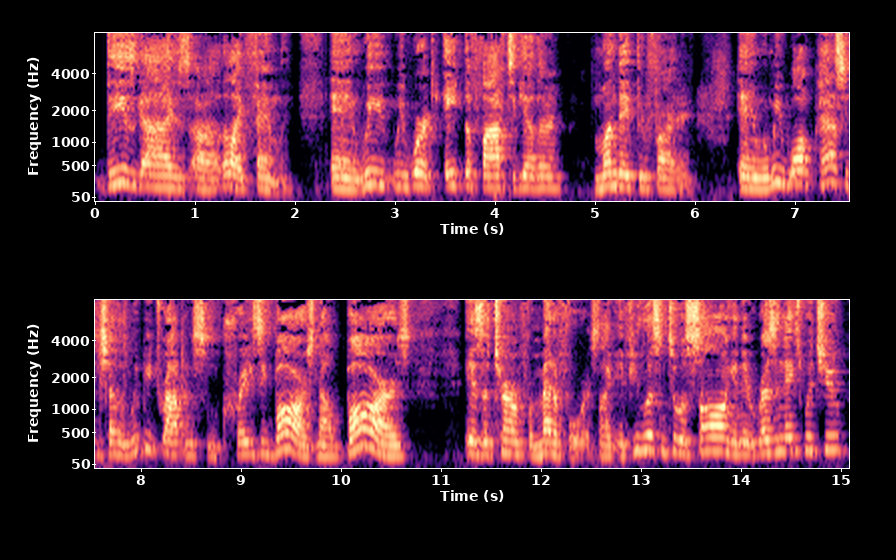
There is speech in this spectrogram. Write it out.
these guys are they're like family, and we we work eight to five together, Monday through Friday. And when we walk past each other, we be dropping some crazy bars. Now, bars is a term for metaphors. Like if you listen to a song and it resonates with you,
